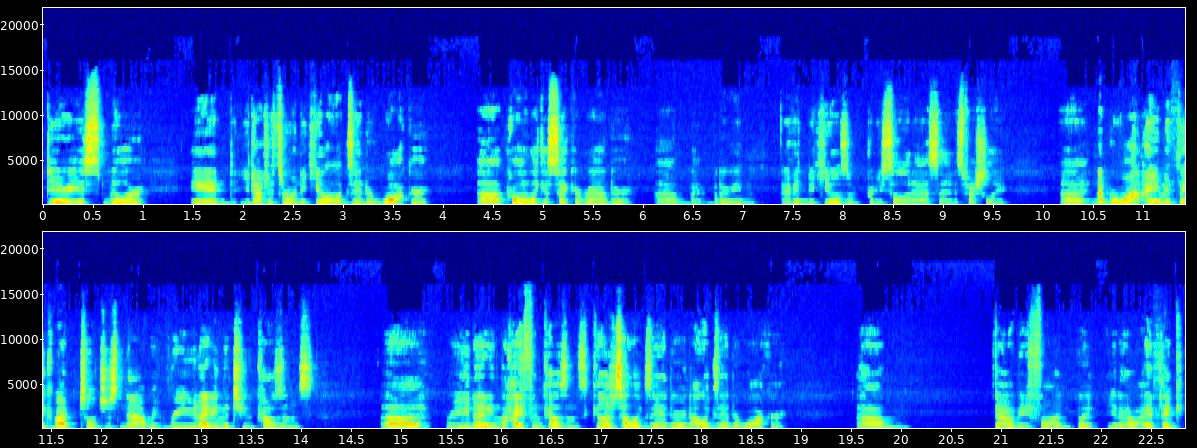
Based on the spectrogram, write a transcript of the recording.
Darius Miller, and you'd have to throw in Nickeil Alexander Walker, uh, probably like a second rounder. Uh, but but I mean, I think Nickeil is a pretty solid asset, especially uh, number one. I didn't even think about it till just now, but reuniting the two cousins, uh, reuniting the hyphen cousins, Gilgeous-Alexander and Alexander Walker, um, that would be fun. But you know, I think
